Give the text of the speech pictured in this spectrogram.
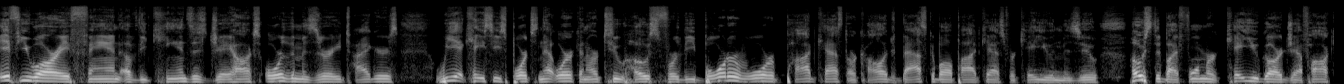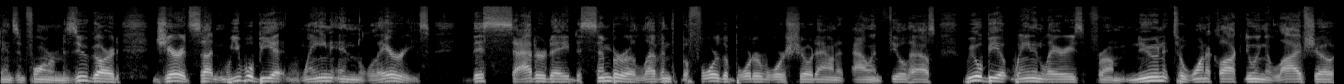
If you are a fan of the Kansas Jayhawks or the Missouri Tigers, we at KC Sports Network and our two hosts for the Border War podcast, our college basketball podcast for KU and Mizzou, hosted by former KU guard Jeff Hawkins and former Mizzou guard Jared Sutton, we will be at Wayne and Larry's this Saturday, December 11th, before the Border War Showdown at Allen Fieldhouse. We will be at Wayne and Larry's from noon to one o'clock doing a live show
